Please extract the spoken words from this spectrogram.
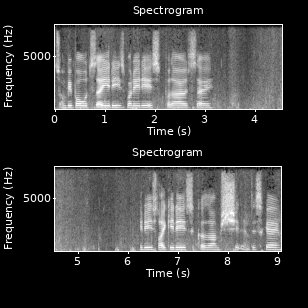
Some people would say it is what it is, but I would say it is like it is because I'm shit in this game.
